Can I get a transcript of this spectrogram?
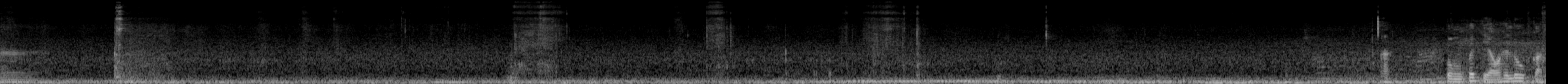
อ่าอะปรุง ก๋วยเตี๋ยวให้ลูกก่อน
